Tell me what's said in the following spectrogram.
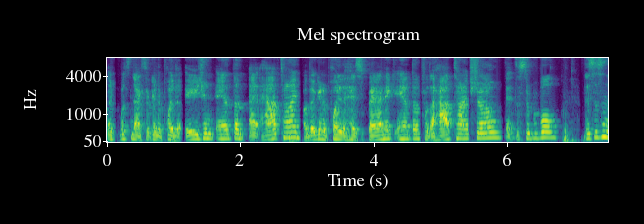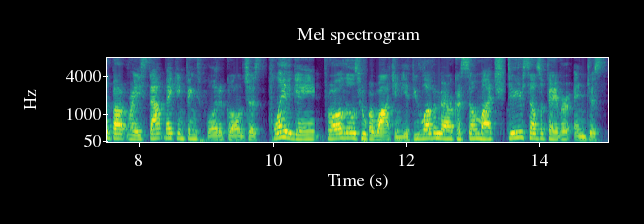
like, what's next? They're going to play the Asian anthem at halftime? Are they going to play the Hispanic anthem for the halftime show at the Super Bowl? This isn't about race. Stop making things political and just play the game. For all those who are watching, if you love America so much, do yourselves a favor and just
